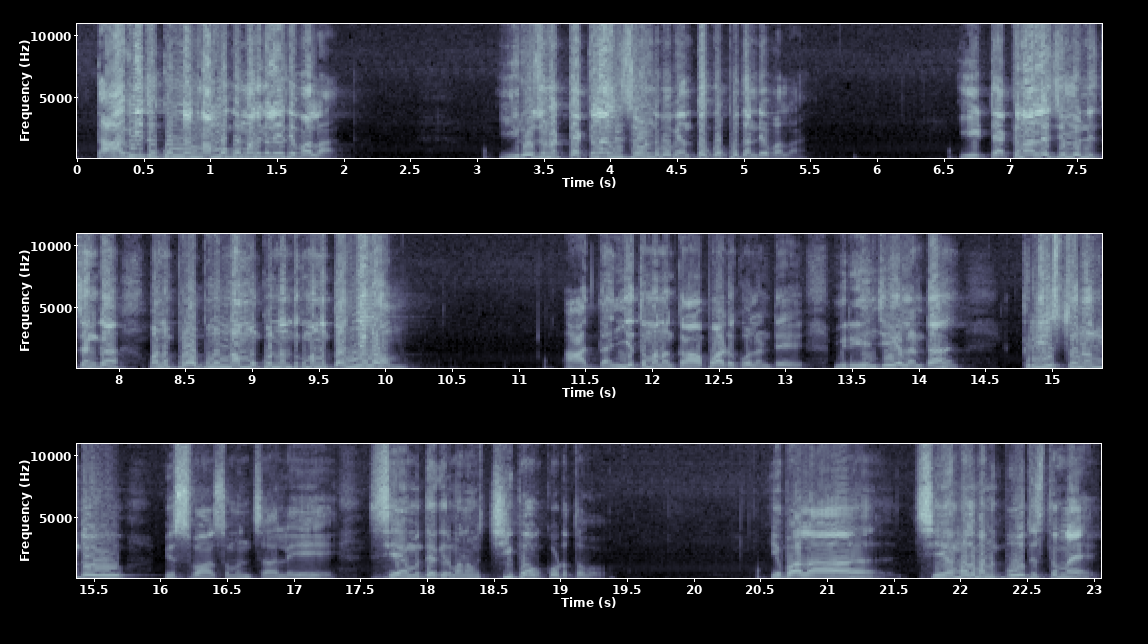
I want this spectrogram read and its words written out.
దావీదుకున్న నమ్మకం అనగలేదు ఇవాళ. ఈ రోజున టెక్నాలజీ చూడండి బాబు ఎంత గొప్పదండి ఇవాళ. ఈ టెక్నాలజీలో నిజంగా మనం ప్రభువుని నమ్ముకున్నందుకు మనం ధన్యులం. ఆ ధన్యత మనం కాపాడుకోవాలంటే మీరు ఏం చేయాలంట? క్రీస్తునందు విశ్వాసం ఉంచాలి. సేమ దగ్గర మనం చీప్ అవ్వకూడదు. ఇవాళ చీమలు మనకు బోధిస్తున్నాయి.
